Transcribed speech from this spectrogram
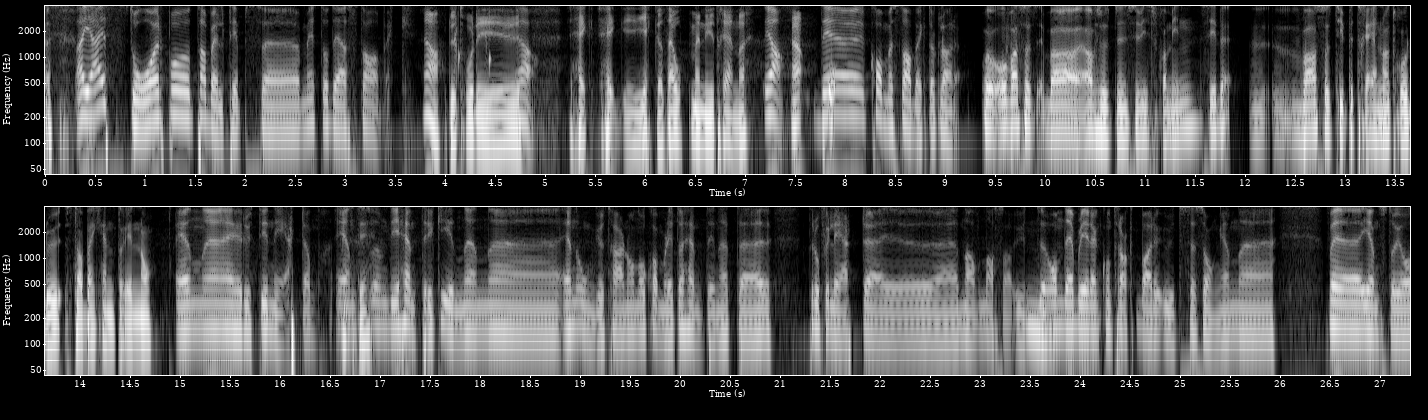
Nei, jeg står på tabelltipset mitt, og det er Stabæk. Ja, du tror de Ja. Hek, hek, jekker seg opp med en ny trener? Ja, Ja. det kommer Stabæk til å klare. Og, og hva slags, bare avslutningsvis fra min side, hva slags type trener tror du Stabæk henter inn nå? En eh, rutinert en. en som, de henter ikke inn en, eh, en unggutt her nå. Nå kommer de til å hente inn et uh, profilert uh, navn. Altså. Ut, Mm. Om det blir en kontrakt bare ut sesongen, uh, gjenstår jo,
